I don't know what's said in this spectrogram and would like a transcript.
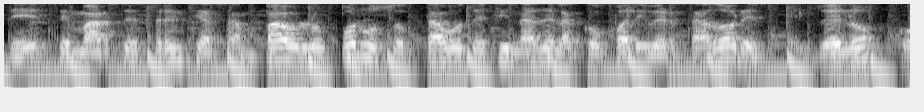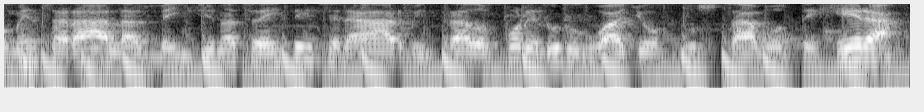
de este martes frente a San Pablo por los octavos de final de la Copa Libertadores. El duelo comenzará a las 21.30 y será arbitrado por el uruguayo Gustavo Tejera.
